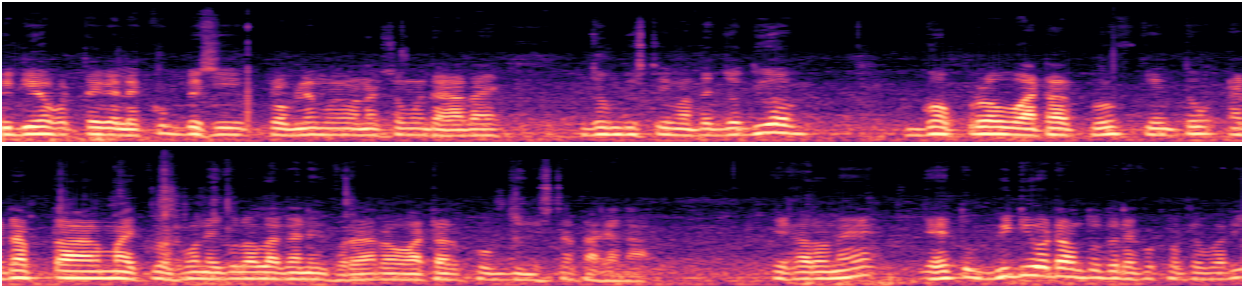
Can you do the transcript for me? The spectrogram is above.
ভিডিও করতে গেলে খুব বেশি প্রবলেম হয়। অনেক সময় দেখা যায় ঝুম বৃষ্টির মধ্যে। যদিও গোপ্রো ওয়াটারপ্রুফ কিন্তু অ্যাডাপ্টার মাইক্রোফোন এগুলো লাগানোর পরে আর ওয়াটারপ্রুফ জিনিসটা থাকে না। এ কারণে যেহেতু ভিডিওটা অন্তত রেকর্ড করতে পারি,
